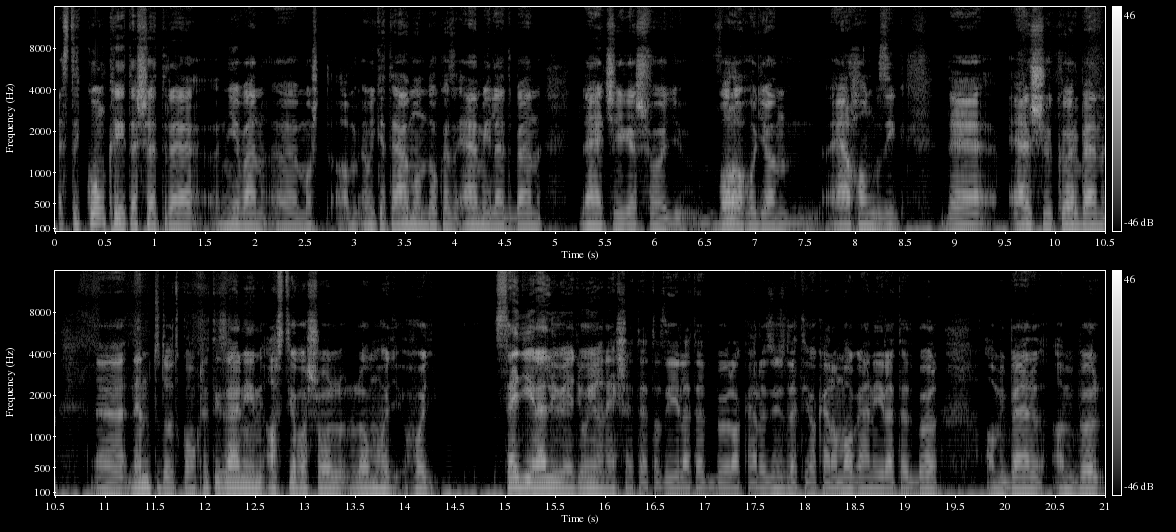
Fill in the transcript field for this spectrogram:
ezt egy konkrét esetre nyilván most, amiket elmondok, az elméletben lehetséges, hogy valahogyan elhangzik, de első körben nem tudod konkretizálni. Én azt javasolom, hogy, hogy szedjél elő egy olyan esetet az életedből, akár az üzleti, akár a magánéletedből, amiben, amiből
